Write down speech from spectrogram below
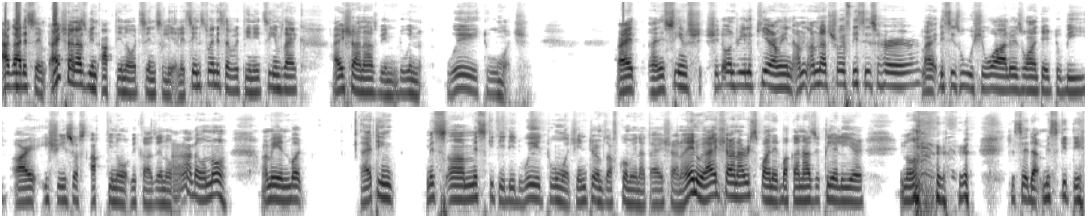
I gotta say, Ishawna has been acting out since lately. Since 2017, it seems like Ishawna has been doing way too much right? And it seems she, she, don't really care. I mean, I'm I'm not sure if this is her, like this is who she always wanted to be, or if she's just acting out because you know I don't know. I mean, but I think Miss um Miss Kitty did way too much in terms of coming at Ishawna. Anyway, Ishawna responded back, and as you clearly hear, you know, she said that Miss Kitty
